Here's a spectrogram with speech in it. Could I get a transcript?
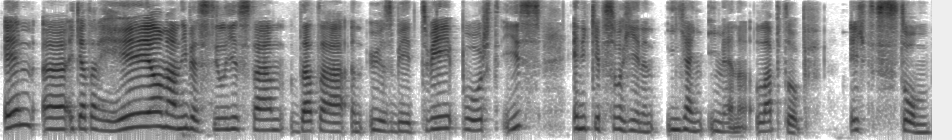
En uh, ik had daar helemaal niet bij stilgestaan dat dat een USB 2-poort is. En ik heb zo geen ingang in mijn laptop. Echt stom.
